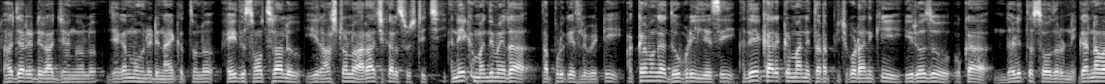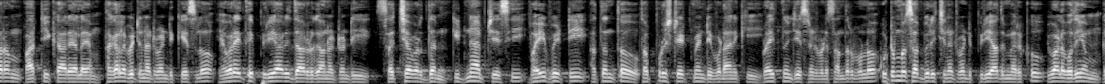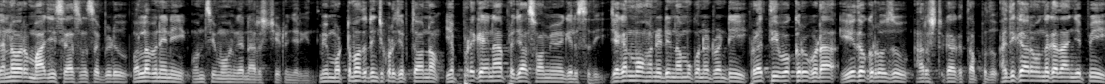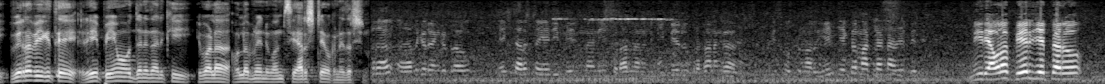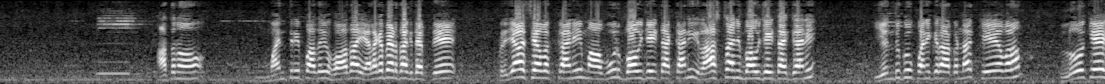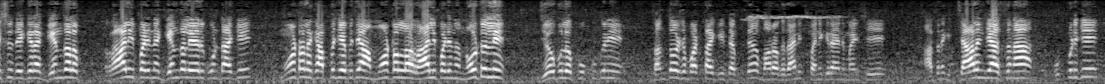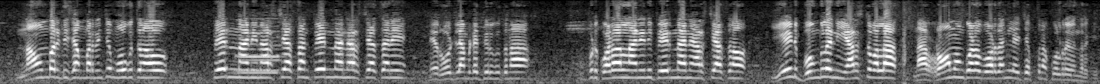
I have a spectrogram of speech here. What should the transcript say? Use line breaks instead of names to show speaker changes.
రాజారెడ్డి రాజ్యాంగంలో జగన్మోహన్ రెడ్డి నాయకత్వంలో ఐదు సంవత్సరాలు ఈ రాష్ట్రంలో అరాచకాలు సృష్టించి అనేక మంది మీద తప్పుడు కేసులు పెట్టి అక్రమంగా దోపిడీలు చేసి అదే కార్యక్రమాన్ని తప్పించుకోవడానికి ఈ రోజు ఒక దళిత సోదరుడిని గన్నవరం పార్టీ కార్యాలయం తగలబెట్టినటువంటి కేసులో ఎవరైతే ఫిర్యాదుదారుడుగా ఉన్నటువంటి సత్యవర్ధన్ కిడ్నాప్ చేసి భయపెట్టి అతనితో తప్పుడు స్టేట్మెంట్ ఇవ్వడానికి ప్రయత్నం చేసినటువంటి సందర్భంలో కుటుంబ సభ్యులు ఇచ్చినటువంటి ఫిర్యాదు మేరకు ఇవాళ ఉదయం గన్నవరం మాజీ శాసనసభ్యుడు వల్లభనేని వంశీమోహన్ గారిని అరెస్ట్ చేయడం జరిగింది. మేము మొట్టమొదటి నుంచి కూడా చెప్తా ఉన్నాం ఎప్పటికైనా ప్రజాస్వామ్యమే గెలుస్తుంది. జగన్మోహన్ రెడ్డి నమ్ముకున్నటువంటి ప్రతి ఒక్కరూ కూడా ఏదో ఒక రోజు అరెస్ట్ కాక తప్పదు. అధికారం ఉంది కదా అని చెప్పి విర్రవీగితే రేపేమవుద్దనే దానికి ఇవాళ వల్లభనేని వంశీ అరెస్టే ఒక నిదర్శనం.
మీరు ఎవరో పేరు.
మీరెవరో పేరు చెప్పారు. అతను మంత్రి పదవి హోదా ఎలగబెడతాకి తప్పితే ప్రజాసేవకు కానీ మా ఊరు బాగు చేయటానికి కానీ రాష్ట్రాన్ని బాగు చేయటానికి కానీ ఎందుకు పనికి రాకుండా కేవలం లోకేష్ దగ్గర గింజలు రాలిపడిన గింజలు ఏరుకుంటాకి మూటలకు అప్పచెపితే ఆ మూటల్లో రాలిపడిన నోటుల్ని జేబులో కుక్కుని సంతోషపడటానికి తప్పితే మరొక దానికి పనికిరాని మనిషి. అతనికి ఛాలెంజ్ చేస్తున్నా ఇప్పటికి నవంబర్ డిసెంబర్ నుంచి మోగుతున్నావు. పేరు నాని అరెస్ట్ చేస్తాను పేరు నాని అరెస్ట్ చేస్తాను నేను రోడ్లు వెంబడే తిరుగుతున్నా. ఇప్పుడు కొడాలి నాని పేరు నాని అరెస్ట్ చేస్తున్నావు. ఏంటి బొంగులో నీ అరెస్ట్ వల్ల నా రోమం కూడా పోడదని నేను చెప్తున్నా కుల రవీంద్రకి.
